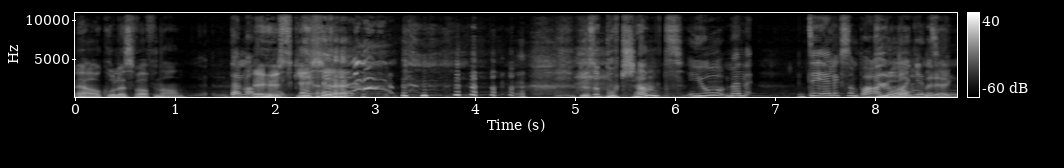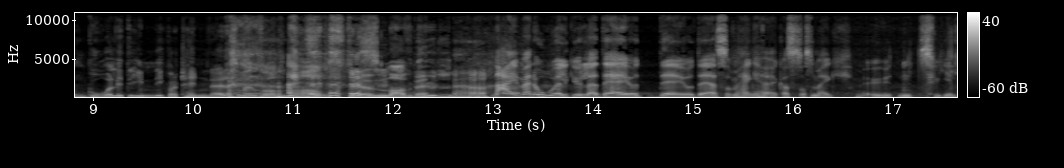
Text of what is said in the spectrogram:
Ja, og hvordan var finalen? Den vant Jeg jeg. husker ikke. Du er så bortskjemt! Jo, men Det er liksom bare Gullene noen bare ting. går litt inn i hverandre, som en sånn malstrøm av gull. Nei, men OL-gullet, det, det er jo det som henger høyest hos meg. Uten tvil.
